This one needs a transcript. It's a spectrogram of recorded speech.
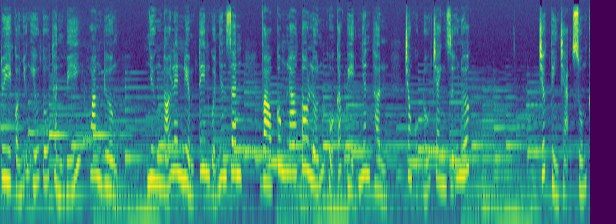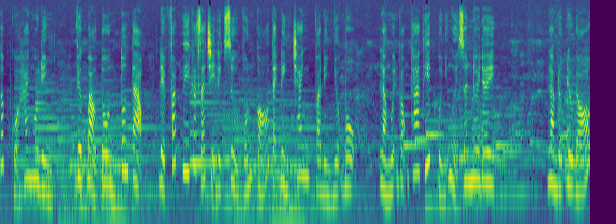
Tuy có những yếu tố thần bí, hoang đường, nhưng nói lên niềm tin của nhân dân vào công lao to lớn của các vị nhân thần trong cuộc đấu tranh giữ nước. Trước tình trạng xuống cấp của hai ngôi đình, việc bảo tồn, tôn tạo để phát huy các giá trị lịch sử vốn có tại đỉnh tranh và đỉnh nhượng bộ là nguyện vọng tha thiết của những người dân nơi đây. Làm được điều đó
